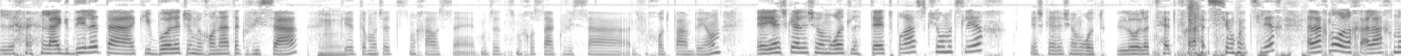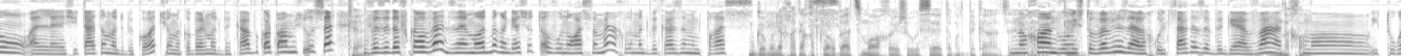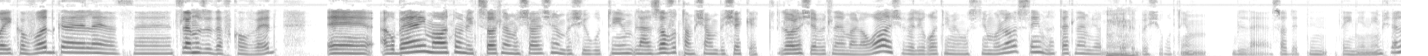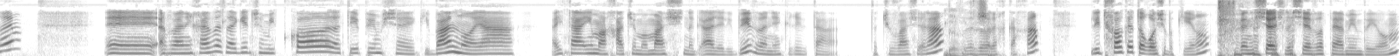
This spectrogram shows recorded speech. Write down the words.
להגדיל את הקיבולת של מכונת הכביסה, Mm. כי אתה מוצא את עצמך עושה, אתה מוצא את עצמך עושה כביסה לפחות פעם ביום. אה, יש כאלה שאומרות לתת פרס כשהוא מצליח, יש כאלה שאומרות לא לתת פרס כשהוא מצליח. אנחנו הלכ- הלכנו על אה, שיטת המדבקות, שהוא מקבל מדבקה בכל פעם שהוא עושה, כן. וזה דווקא עובד, זה מאוד מרגש אותו והוא נורא שמח, ומדבקה זה מין פרס הוא גם הולך לקחת כבר בעצמו אחרי שהוא עושה את המדבקה. זה- נכון, והוא כן. מסתובב עם זה על החולצה כזה בגאווה, נכון. כמו עיטורי כבוד כאלה, אז uh, אצלנו זה דווקא עובד. Uh, הרבה אימהות ממליצות, למשל, שהם בשירותים, לעזוב אותם שם בשקט. לא לשבת להם על הראש ולראות אם הם עושים או לא עושים, לתת להם להיות Mhm. בשקט בשירותים, לעשות את, את העניינים שלהם. Uh, אבל אני חייבת להגיד שמכל הטיפים שקיבלנו, היה, הייתה אימא אחת שממש נגעה לליבי, ואני אקריא את, את התשובה שלה, בבקשה. וזה הולך ככה. לדפוק את הראש בקיר, בין 6 ל-7 פעמים ביום,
